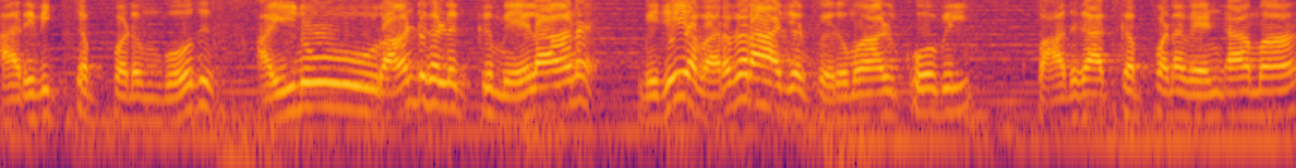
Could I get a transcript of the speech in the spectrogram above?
அறிவிக்கப்படும் போது ஐநூறு ஆண்டுகளுக்கு மேலான விஜய வரதராஜர் பெருமாள் கோவில் பாதுகாக்கப்பட வேண்டாமா?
